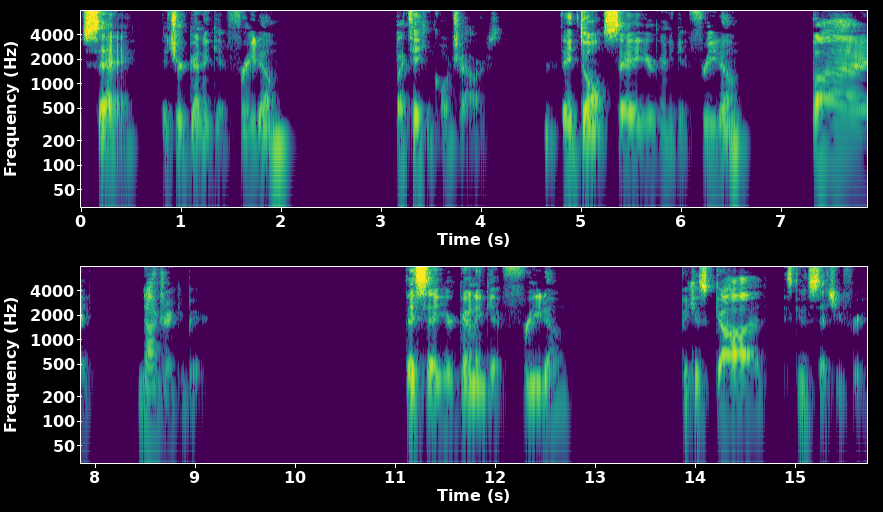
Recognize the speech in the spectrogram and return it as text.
say that you're going to get freedom by taking cold showers. Hmm. They don't say you're going to get freedom by not drinking beer. They say you're going to get freedom because God is going to set you free.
